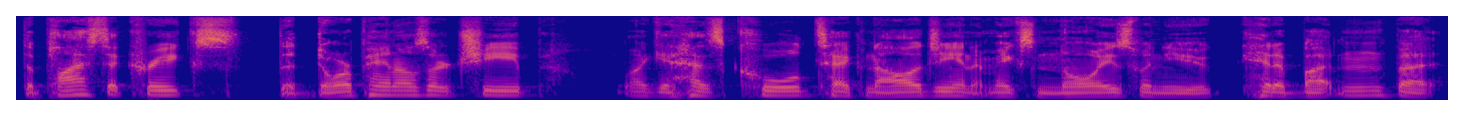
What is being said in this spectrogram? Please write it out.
The plastic creaks, the door panels are cheap, like it has cool technology and it makes noise when you hit a button, but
